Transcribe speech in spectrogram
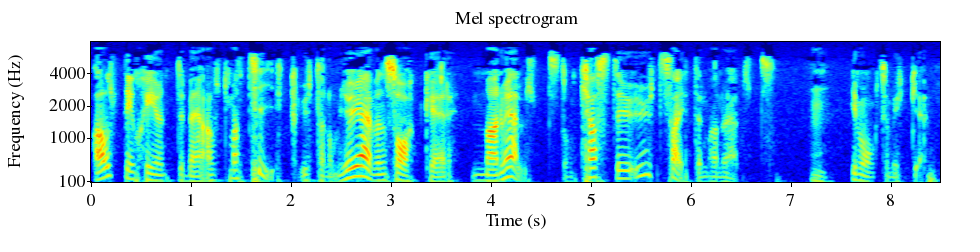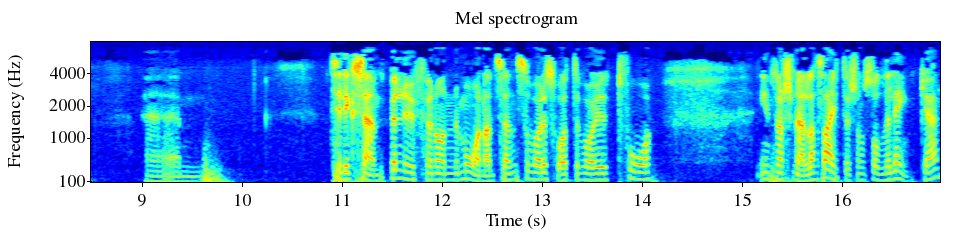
allting sker ju inte med automatik utan de gör ju även saker manuellt. De kastar ju ut sajten manuellt. Mm. I mångt och mycket. Ehm, till exempel nu för någon månad sedan så var det så att det var ju två internationella sajter som sålde länkar.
